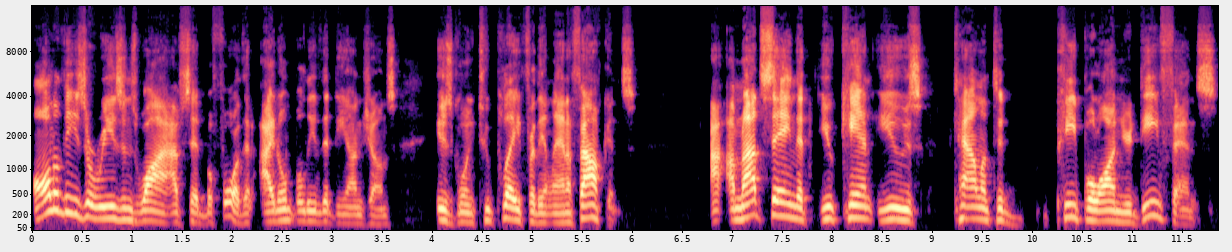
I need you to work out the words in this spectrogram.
All of these are reasons why I've said before that I don't believe that Deion Jones is going to play for the Atlanta Falcons. I, am not saying that you can't use talented people on your defense,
